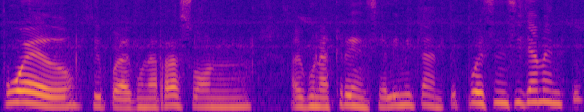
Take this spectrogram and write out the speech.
puedo, si por alguna razón, alguna creencia limitante, pues sencillamente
